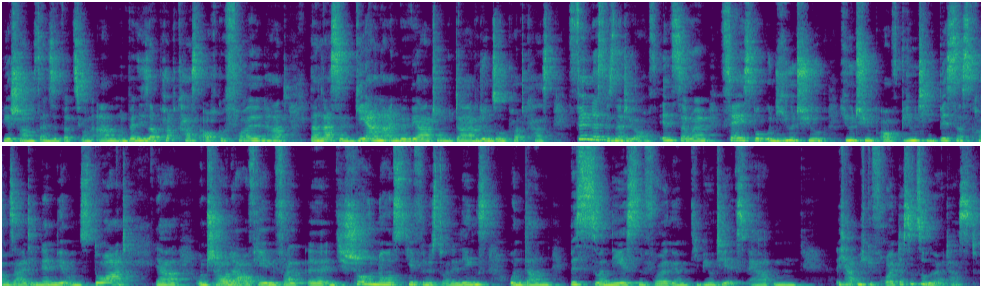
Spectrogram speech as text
Wir schauen uns deine Situation an. Und wenn dieser Podcast auch gefallen hat, dann lasse gerne eine Bewertung da, wie du unseren Podcast findest. Wir sind natürlich auch auf Instagram, Facebook und YouTube. YouTube auf Beauty Business Consulting nennen wir uns dort. Ja, und schau da auf jeden Fall äh, in die Show Notes. Hier findest du alle Links. Und dann bis zur nächsten Folge, die Beauty Experten. Ich habe mich gefreut, dass du zugehört hast.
